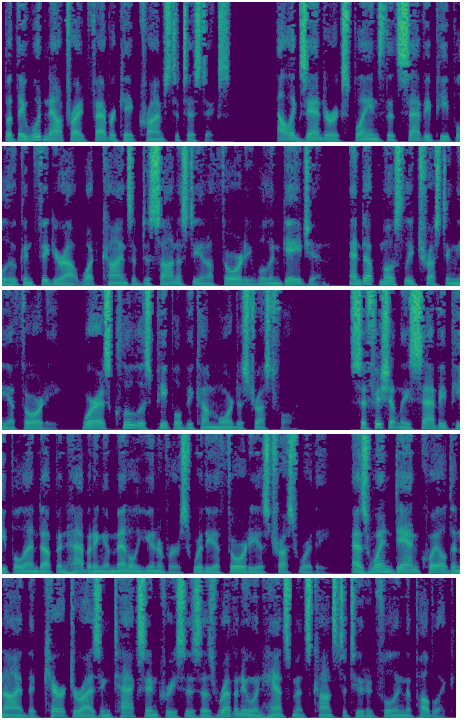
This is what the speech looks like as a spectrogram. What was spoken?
but they wouldn't outright fabricate crime statistics. Alexander explains that savvy people who can figure out what kinds of dishonesty an authority will engage in end up mostly trusting the authority, whereas clueless people become more distrustful. Sufficiently savvy people end up inhabiting a mental universe where the authority is trustworthy, as when Dan Quayle denied that characterizing tax increases as revenue enhancements constituted fooling the public,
